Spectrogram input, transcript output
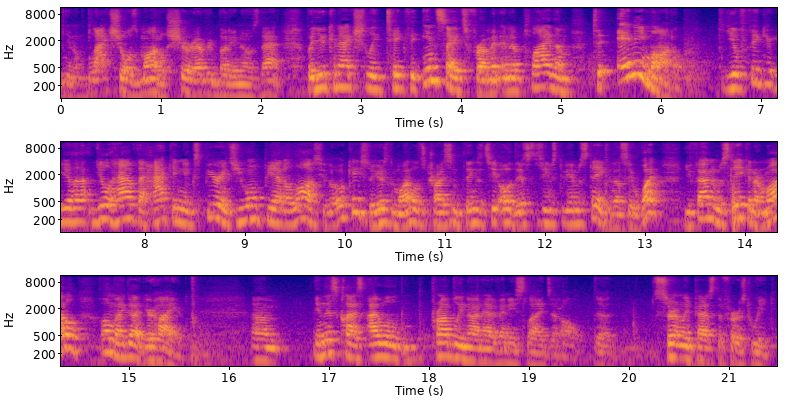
you know, Black-Scholes model. Sure, everybody knows that. But you can actually take the insights from it and apply them to any model you'll figure you'll have, you'll have the hacking experience. You won't be at a loss. You go, okay, so here's the model. Let's try some things and see. Oh, this seems to be a mistake. And they'll say, what? You found a mistake in our model? Oh my God, you're hired. Um, in this class, I will probably not have any slides at all, uh, certainly past the first week.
